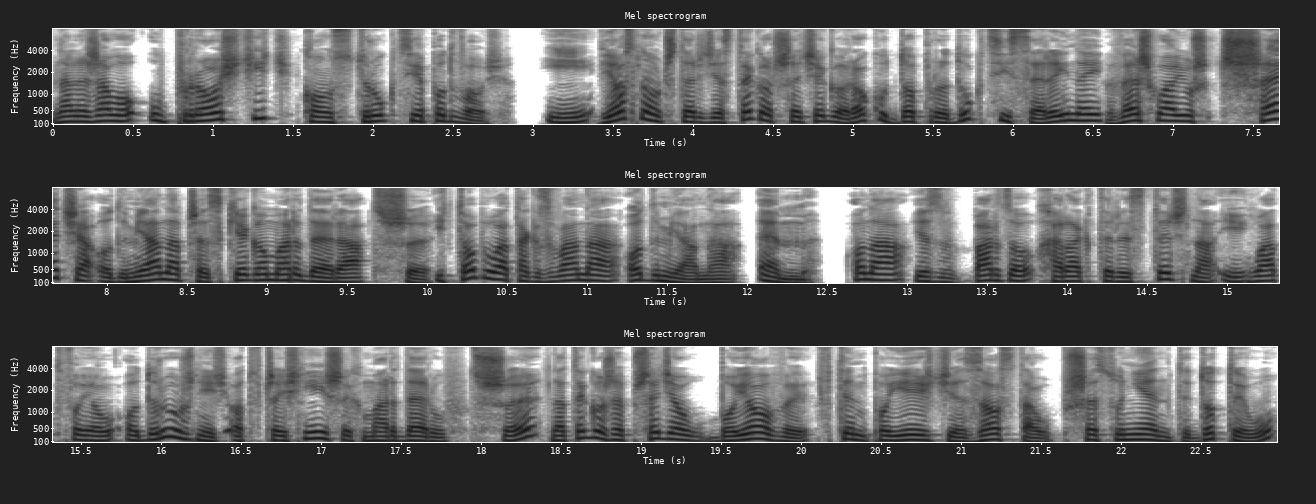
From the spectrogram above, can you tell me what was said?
Należało uprościć konstrukcję podwozia. I wiosną 1943 roku do produkcji seryjnej weszła już trzecia odmiana czeskiego Mardera 3. I to była tak zwana odmiana M. Ona jest bardzo charakterystyczna i łatwo ją odróżnić od wcześniejszych Marderów 3, dlatego że przedział bojowy w tym pojeździe został przesunięty do tyłu,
